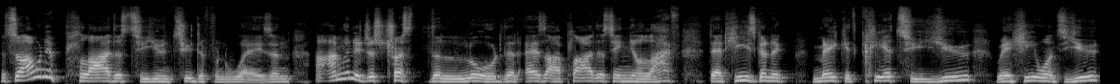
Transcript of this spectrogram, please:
And so I want to apply this to you in two different ways. And I'm going to just trust the Lord that as I apply this in your life, that He's going to make it clear to you where He wants you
